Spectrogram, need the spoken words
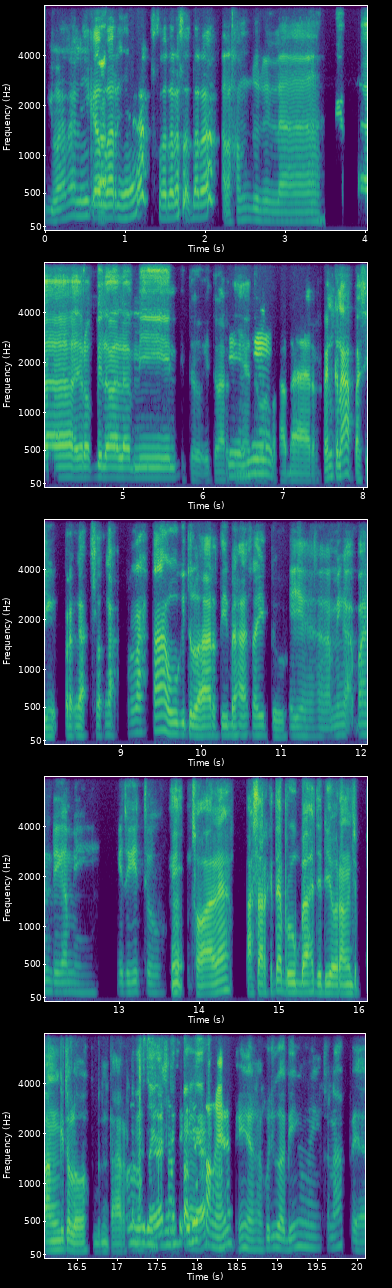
Gimana nih kabarnya, saudara-saudara? Alhamdulillah. Ya Rabbil Alamin. Itu itu artinya Ini- tuh apa kabar? Kan kenapa sih per- nggak nggak pernah tahu gitu loh arti bahasa itu? Iya, kami nggak pandai kami. Gitu-gitu. Nih, soalnya pasar kita berubah jadi orang Jepang gitu loh, bentar. Oh, sampai Jepang ya? Jepang ya? Iya, aku juga bingung nih, kenapa ya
